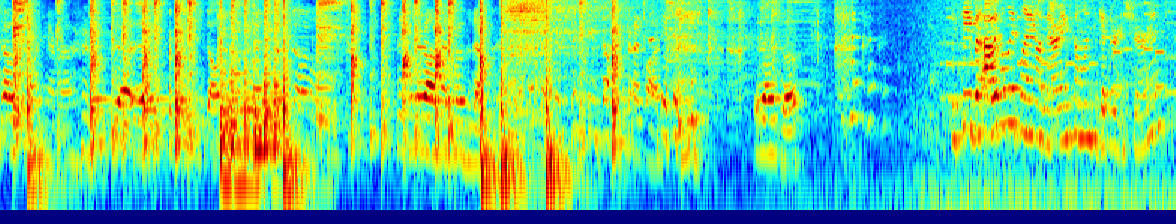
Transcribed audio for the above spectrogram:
dollars camera. yeah, yeah. Fifteen dollars. Fifteen tripod. It. You see, but I was only planning on marrying someone to get their insurance.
